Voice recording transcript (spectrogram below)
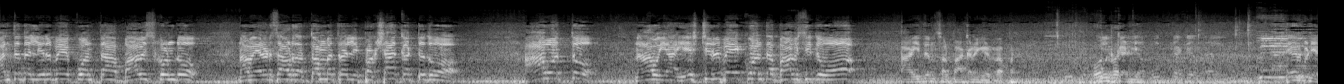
ಹಂತದಲ್ಲಿರಬೇಕು ಅಂತ ಭಾವಿಸಿಕೊಂಡು ನಾವು ಎರಡ್ ಸಾವಿರದ ಹತ್ತೊಂಬತ್ತರಲ್ಲಿ ಪಕ್ಷ ಕಟ್ಟಿದ್ವು, ಆವತ್ತು ನಾವು ಎಷ್ಟಿರಬೇಕು ಅಂತ ಭಾವಿಸಿದ್ವೋ ಇದನ್ನ ಸ್ವಲ್ಪ ಆ ಕಡೆಗೆ ಇಡ್ರಪ್ಪ ತೆಗೆದ್ಬಿಡಿ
